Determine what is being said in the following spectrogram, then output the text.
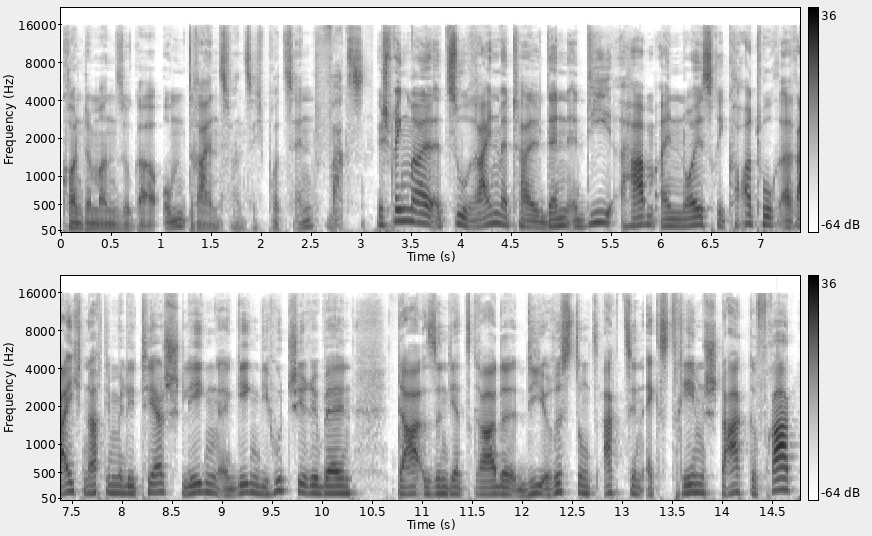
konnte man sogar um 23% wachsen. Wir springen mal zu Rheinmetall, denn die haben ein neues Rekordhoch erreicht nach den Militärschlägen gegen die Hutschi-Rebellen. Da sind jetzt gerade die Rüstungsaktien extrem stark gefragt.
